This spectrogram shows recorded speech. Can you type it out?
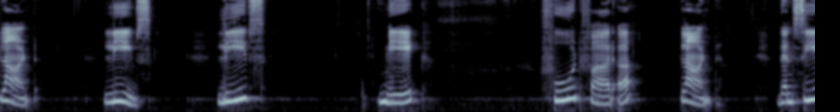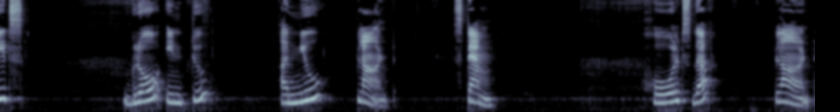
plant. Leaves. Leaves make food for a plant. Then seeds grow into a new plant stem holds the plant.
